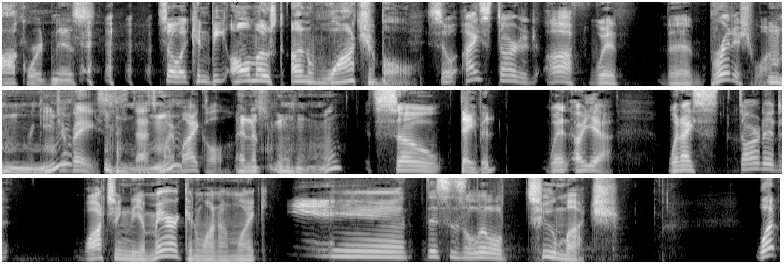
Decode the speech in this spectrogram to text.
awkwardness so it can be almost unwatchable. So I started off with the British one, Mhm. Ricky Gervais. That's my Michael. And it's mhm. So David. when oh yeah, when I started watching the American one, I'm like, yeah, this is a little too much. What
